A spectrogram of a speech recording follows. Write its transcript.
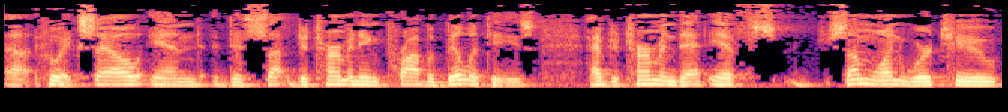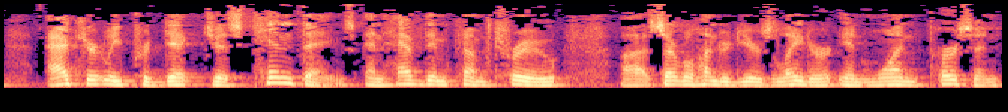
uh, who excel in determining probabilities have determined that if someone were to accurately predict just 10 things and have them come true several hundred years later in one person,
